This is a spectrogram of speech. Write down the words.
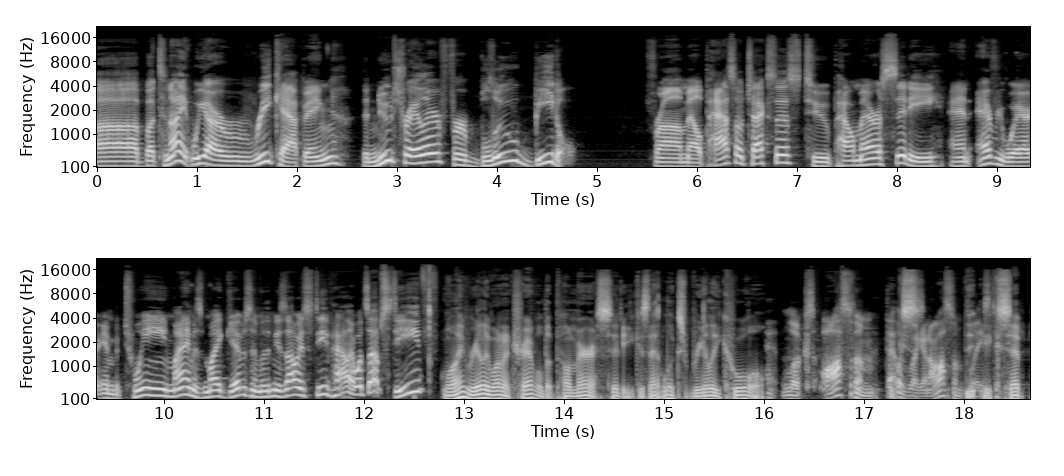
Uh, but tonight we are recapping the new trailer for Blue Beetle from El Paso, Texas to Palmera City and everywhere in between. My name is Mike Gibson. With me, as always, Steve Haller. What's up, Steve? Well, I really want to travel to Palmera City because that looks really cool. It looks awesome. That looks like an awesome place. Except,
